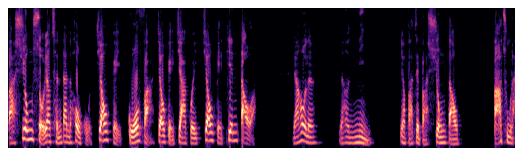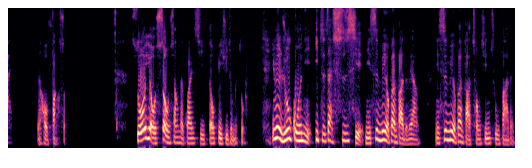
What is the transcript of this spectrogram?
把凶手要承担的后果交给国法，交给家规，交给天道啊。然后呢？然后你要把这把凶刀拔出来，然后放手。所有受伤的关系都必须这么做，因为如果你一直在失血，你是没有办法怎么样？你是没有办法重新出发的。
